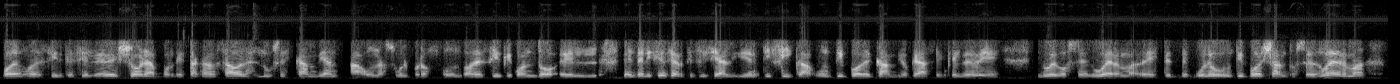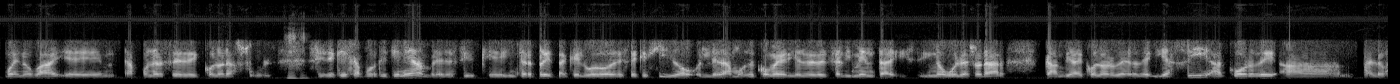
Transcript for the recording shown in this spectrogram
podemos decir que si el bebé llora porque está cansado, las luces cambian a un azul profundo. Es decir, que cuando el, la inteligencia artificial identifica un tipo de cambio que hace que el bebé luego se duerma, de este, de, luego un tipo de llanto se duerma, bueno, va eh, a ponerse de color azul. Si se queja porque tiene hambre, es decir, que interpreta que luego de ese quejido le damos de comer y el bebé se alimenta y, y no vuelve a llorar, cambia de color verde. Y así acorde a, a, los,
